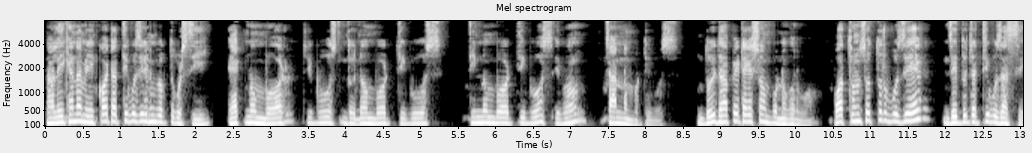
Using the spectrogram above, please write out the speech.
তাহলে এখানে আমি কয়টা ত্রিভুজ এখানে বিভক্ত করছি? এক নম্বর ত্রিভুজ, দুই নম্বর ত্রিভুজ, তিন নম্বর ত্রিভুজ এবং চার নম্বর ত্রিভুজ। দুই ধাপে এটাকে সম্পন্ন করব। প্রথম চতুর্ভুজের যে দুইটা ত্রিভুজ আছে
